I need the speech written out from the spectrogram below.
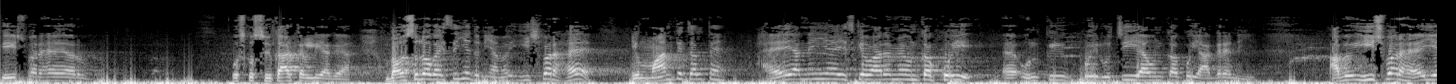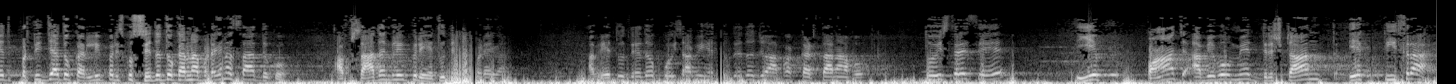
कि ईश्वर है और उसको स्वीकार कर लिया गया। बहुत से लोग ऐसे ही है दुनिया में, ईश्वर है, ये मान के चलते हैं। है या नहीं है, इसके बारे में उनका कोई उनकी कोई रुचि या उनका कोई आग्रह नहीं है। अब ईश्वर है, ये तो प्रतिज्ञा तो कर ली, पर इसको सिद्ध तो करना पड़ेगा ना साध को। अब साधन के लिए फिर हेतु देना पड़ेगा। अब हेतु दे दो, कोई सा भी हेतु दे दो जो आपका कटता ना हो। तो इस तरह से ये पाँच अवयवों में दृष्टांत एक तीसरा है।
